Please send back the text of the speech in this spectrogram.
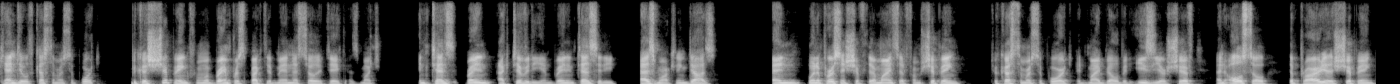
can deal with customer support? Because shipping, from a brain perspective, may not necessarily take as much intense brain activity and brain intensity as marketing does. And when a person shifts their mindset from shipping to customer support, it might be a little bit easier shift. And also, the priority of shipping,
